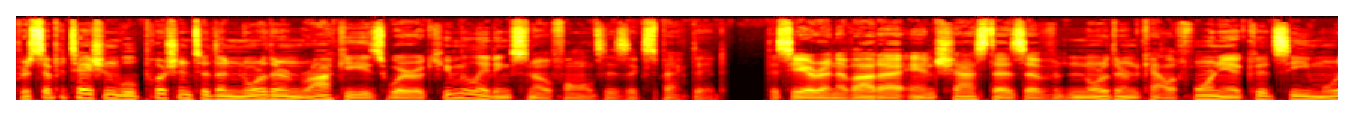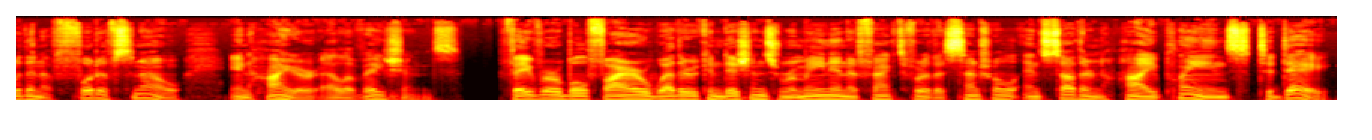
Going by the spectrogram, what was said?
precipitation will push into the northern Rockies where accumulating snowfalls is expected. The Sierra Nevada and Shastas of Northern California could see more than a foot of snow in higher elevations. Favorable fire weather conditions remain in effect for the central and southern high plains today.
